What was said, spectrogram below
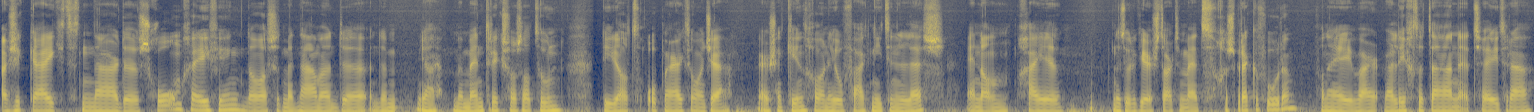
Als je kijkt naar de schoolomgeving, dan was het met name de, de ja, was dat toen, die dat opmerkte. Want ja, er is een kind gewoon heel vaak niet in de les. En dan ga je natuurlijk eerst starten met gesprekken voeren. Van hé, hey, waar, waar ligt het aan, et cetera.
